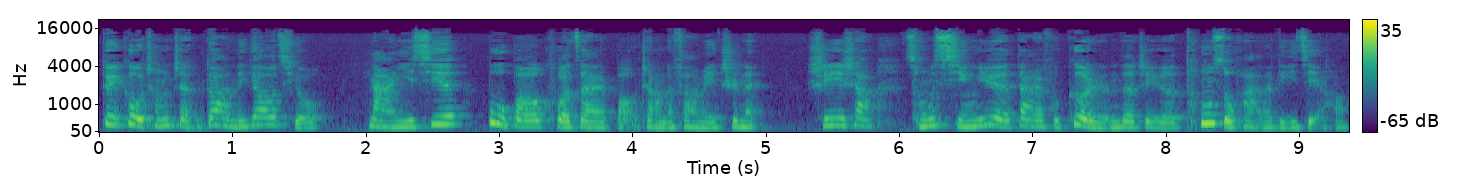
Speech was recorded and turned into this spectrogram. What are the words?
对构成诊断的要求。哪一些不包括在保障的范围之内？实际上，从邢月大夫个人的这个通俗化的理解，哈，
